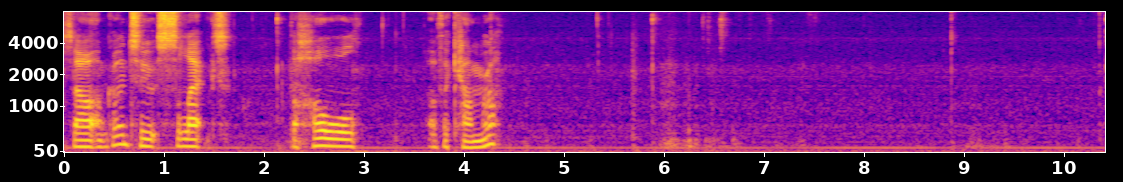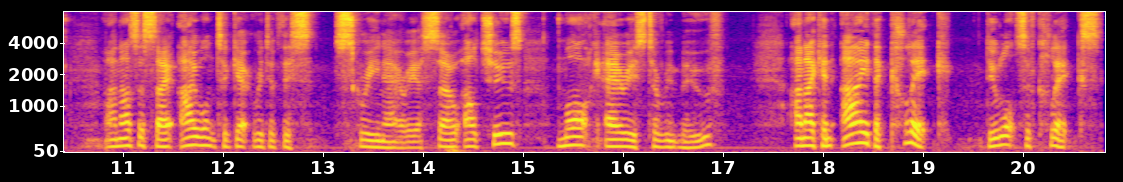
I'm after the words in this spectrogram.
So I'm going to select the whole of the camera. And as I say, I want to get rid of this screen area. So I'll choose mark areas to remove. And I can either click, do lots of clicks,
